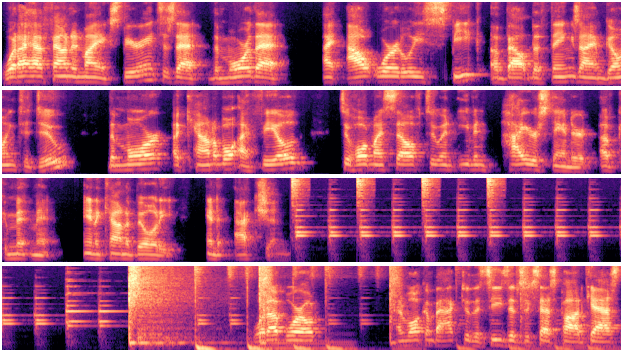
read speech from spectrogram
what I have found in my experience is that the more that I outwardly speak about the things I am going to do, the more accountable I feel to hold myself to an even higher standard of commitment and accountability and action. What up, world? And welcome back to the Seeds of Success podcast.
